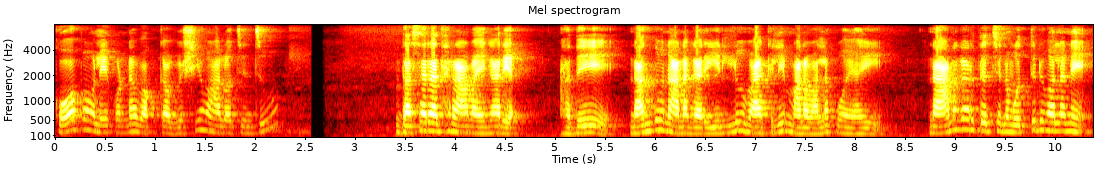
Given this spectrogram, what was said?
కోపం లేకుండా ఒక్క విషయం ఆలోచించు. దశరథ రామయ్య గారి అదే నందు నాన్నగారి ఇల్లు వాకిలి మన వల్ల పోయాయి. నాన్నగారు తెచ్చిన ఒత్తిడి వల్లనే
